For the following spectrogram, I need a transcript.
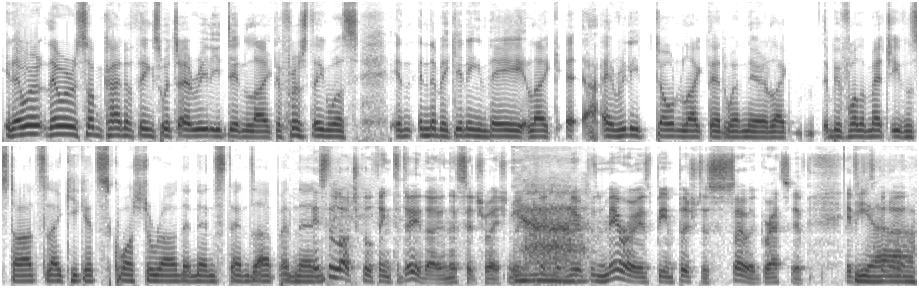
there were there were some kind of things which I really didn't like. The first thing was in in the beginning they like uh, I really don't like that when they're like before the match even starts like he gets squashed around and then stands up and then It's the logical thing to do, though, in this situation. Yeah. Because Miro is being pushed as so aggressive. If he's Yeah. gonna,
